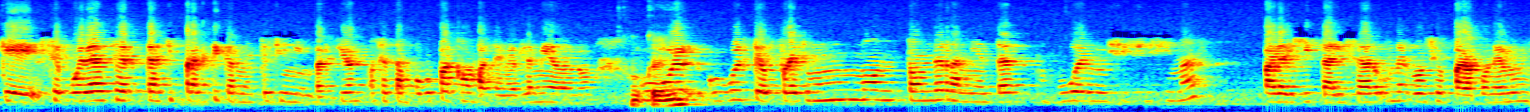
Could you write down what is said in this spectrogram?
que se puede hacer casi prácticamente sin inversión, o sea, tampoco para, como para tenerle miedo, ¿no? Okay. Google, Google te ofrece un montón de herramientas buenísimas para digitalizar un negocio, para poner un,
